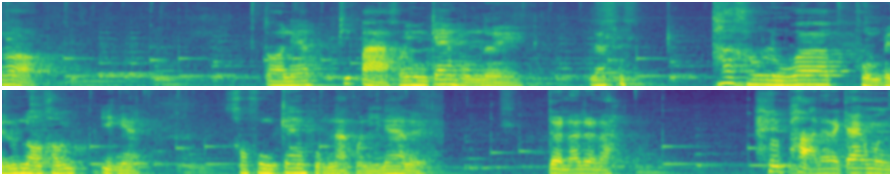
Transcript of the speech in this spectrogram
ก็ ตอนเนี้ยพี่ป่าเขายังแกล้งผมเลย แล้วถ้าเขารู้ว่าผมเป็นรุ่นน้องเขาอีกเนี่ยเขาคงแกล้งผมหนักกว่านี้แน่เลย เดี๋ยวนะเดี๋ยวนะ ให้ป่าเนี่ยนะแกล้งมึง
